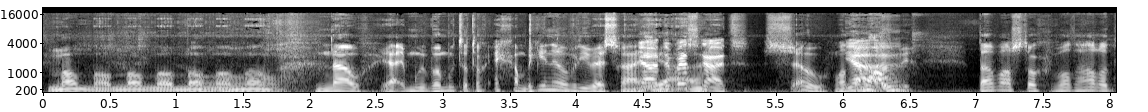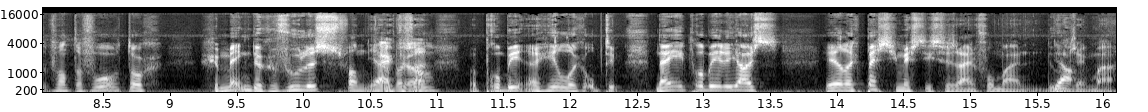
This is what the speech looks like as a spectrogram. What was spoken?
Man, man, man, man, man, man, man. Nou, ja, we moeten toch echt gaan beginnen over die wedstrijd. Ja, de Ja. wedstrijd. Zo, want Ja. dat, was, dat was toch, wat hadden van tevoren toch gemengde gevoelens van, ja, we, zijn, we proberen heel erg optim. Nee, ik probeerde juist heel erg pessimistisch te zijn voor mijn doen, Ja. zeg maar.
